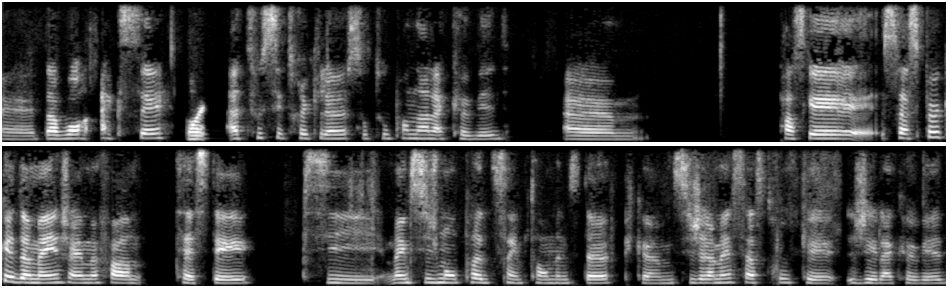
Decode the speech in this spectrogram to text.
euh, d'avoir accès à tous ces trucs-là, surtout pendant la COVID. Euh, parce que ça se peut que demain j'aille me faire tester, si, même si je montre pas de symptômes and stuff, puis comme si jamais ça se trouve que j'ai la COVID,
